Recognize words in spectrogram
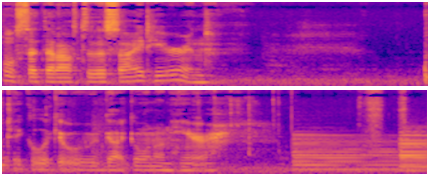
We'll set that off to the side here and take a look at what we've got going on here. Thank you.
